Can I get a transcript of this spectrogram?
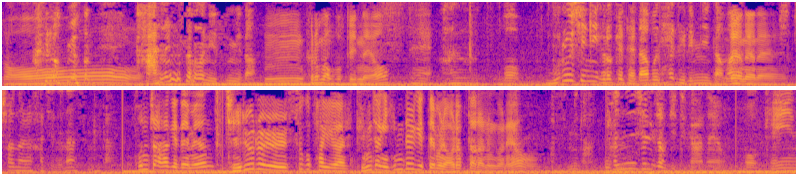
오... 그러면 가능성은 있습니다. 음 그런 방법도 있네요. 네, 뭐 물으시니 그렇게 대답은 해드립니다만 네네네. 추천을 하지는 않습니다. 혼자 하게 되면 재료를 수급하기가 굉장히 힘들기 때문에 어렵다라는 거네요. 맞습니다. 현실적이지가 않아요. 뭐 개인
